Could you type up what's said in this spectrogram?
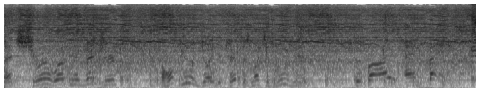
That sure was an adventure. I hope you enjoyed the trip as much as we did. Goodbye and thanks.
